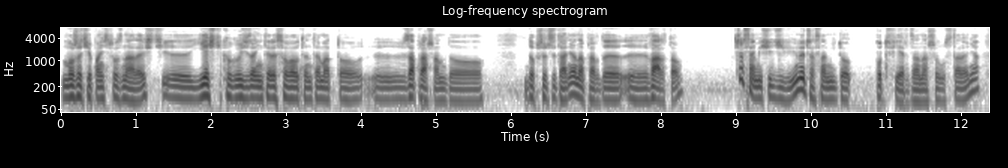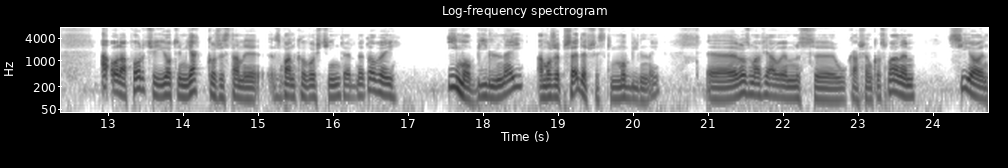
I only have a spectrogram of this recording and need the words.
możecie Państwo znaleźć. E, jeśli kogoś zainteresował ten temat, to e, zapraszam do, do przeczytania. Naprawdę warto. Czasami się dziwimy, czasami to potwierdza nasze ustalenia. A o raporcie i o tym, jak korzystamy z bankowości internetowej i mobilnej, a może przede wszystkim mobilnej, rozmawiałem z Łukaszem Kosmanem CEO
